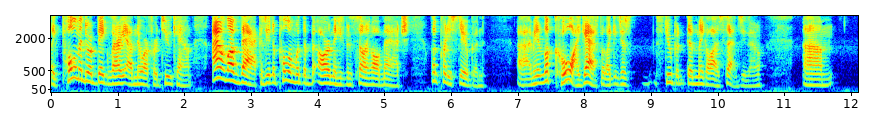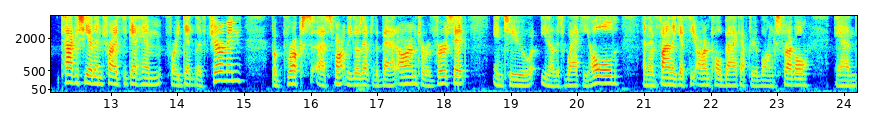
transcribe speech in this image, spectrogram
like pull him into a big lariat out of nowhere for a two count. I don't love that because you had to pull him with the arm that he's been selling all match. Looked pretty stupid. Uh, I mean, it looked cool, I guess, but like it just stupid. Didn't make a lot of sense, you know. Um, Takeshita then tries to get him for a deadlift German, but Brooks uh, smartly goes after the bad arm to reverse it into you know this wacky hold, and then finally gets the arm pulled back after a long struggle, and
